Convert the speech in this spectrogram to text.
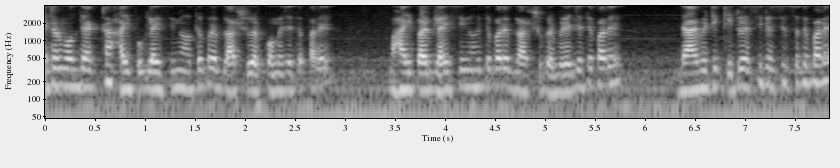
এটার মধ্যে একটা হাইপোগ্লাইসিমি হতে পারে ব্লাড সুগার কমে যেতে পারে বা হাইপার গ্লাইসিমি হতে পারে ব্লাড সুগার বেড়ে যেতে পারে ডায়াবেটিক কিটো কিটোঅ্যাসিডোসিস হতে পারে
